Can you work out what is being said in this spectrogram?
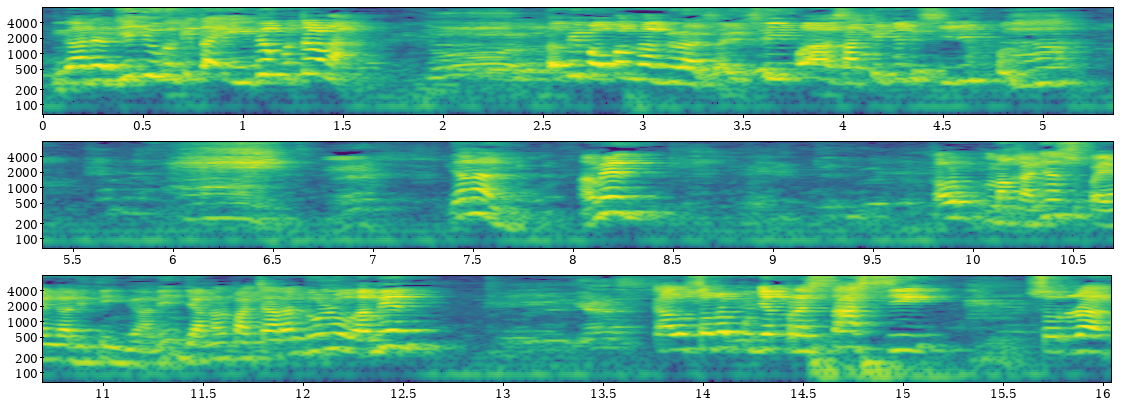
Nggak ada dia juga kita hidup betul nggak? Tapi bapak nggak ngerasain sih pak sakitnya di sini pak. Hei, jangan. Amin. Kalau makanya supaya nggak ditinggalin, jangan pacaran dulu. Amin. Kalau saudara punya prestasi, saudara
